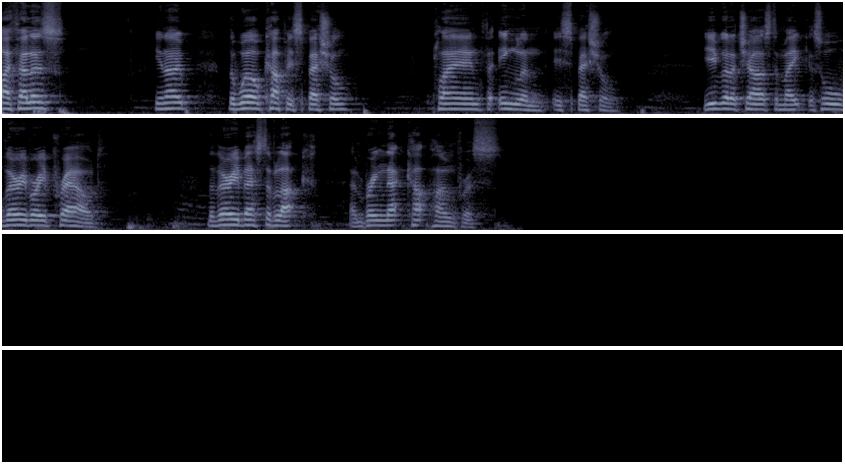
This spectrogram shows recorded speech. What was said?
Hi, fellas. You know, the World Cup is special. Playing for England is special. You've got a chance to make us all very, very proud. The very best of luck and bring that cup home for us.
